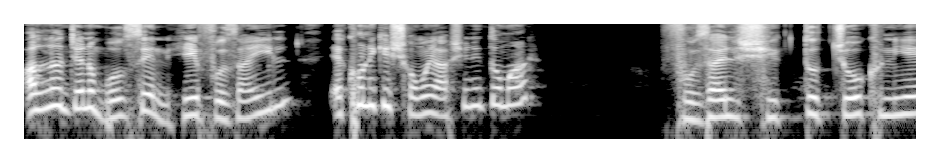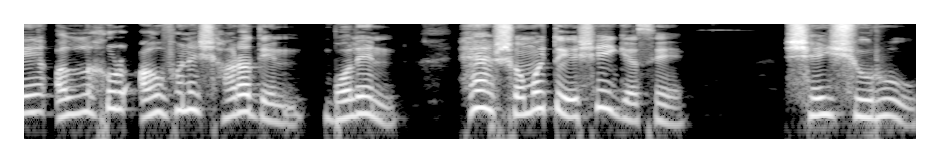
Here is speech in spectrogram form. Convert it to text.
আল্লাহ যেন বলছেন, হে ফুজাইল, এখনই কি সময় আসেনি তোমার? ফুজাইল সিক্ত চোখ নিয়ে আল্লাহর আহ্বানে সাড়া দেন, বলেন হ্যাঁ সময় তো এসেই গেছে। সেই শুরু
